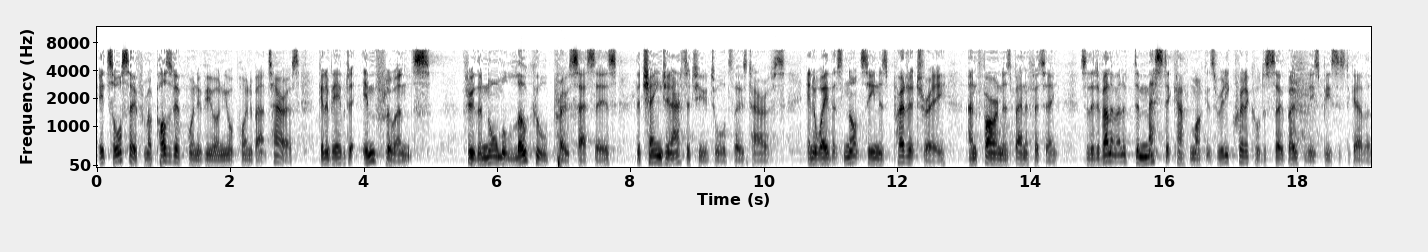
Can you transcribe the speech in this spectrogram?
It's also, from a positive point of view on your point about tariffs, going to be able to influence through the normal local processes the change in attitude towards those tariffs in a way that's not seen as predatory and foreigners benefiting. So the development of domestic capital markets is really critical to sew both of these pieces together.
